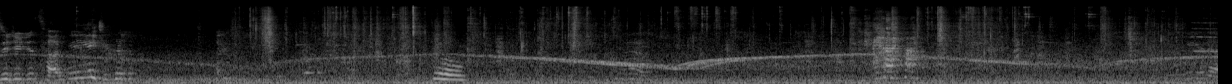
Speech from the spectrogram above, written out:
Did you just hug me? Oh. Weirdo.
